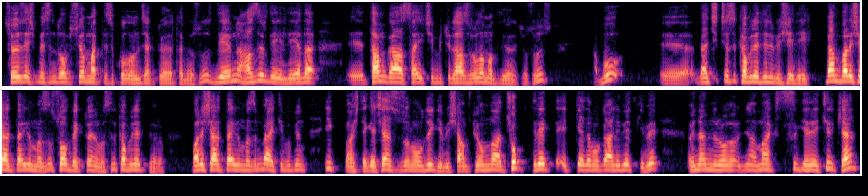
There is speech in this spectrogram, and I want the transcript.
sözleşmesinde opsiyon maddesi kullanılacak diye yönetemıyorsunuz. Diğerini hazır değildi ya da e, tam Galatasaray için bir türlü hazır olamadı diye yönetiyorsunuz. Ha, bu e, ben açıkçası kabul edilir bir şey değil. Ben Barış Alper Yılmaz'ın sol bekte oynamasını kabul etmiyorum. Barış Alper Yılmaz'ın belki bugün ilk maçta geçen sezon olduğu gibi şampiyonluğa çok direkt etki eden o galibiyet gibi önemli rol oynaması gerekirken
